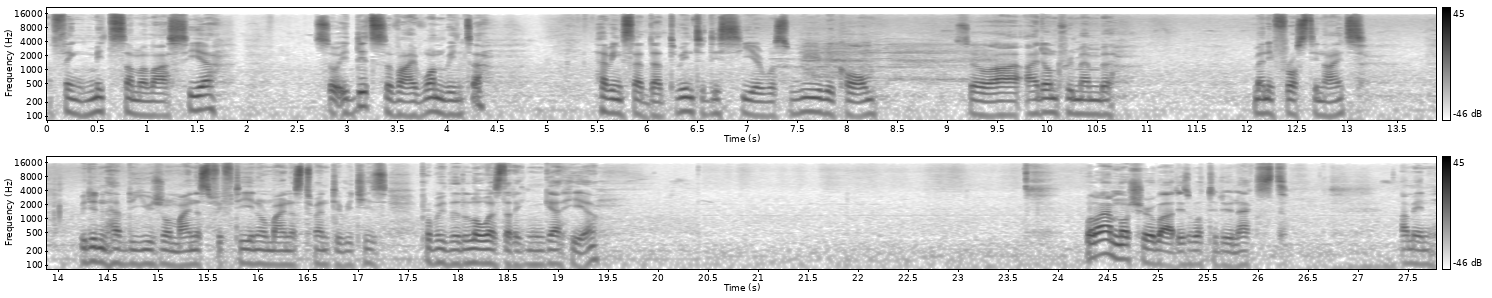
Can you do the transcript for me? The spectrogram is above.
I think, midsummer last year. So it did survive one winter. Having said that, winter this year was really calm so I don't remember many frosty nights. We didn't have the usual minus 15 or minus 20, which is probably the lowest that I can get here. What I'm not sure about is what to do next. I mean,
